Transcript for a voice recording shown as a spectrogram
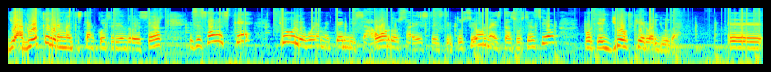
ya vio que realmente están concediendo deseos y dice, ¿sabes qué? Yo le voy a meter mis ahorros a esta institución, a esta asociación, porque yo quiero ayudar. Eh,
